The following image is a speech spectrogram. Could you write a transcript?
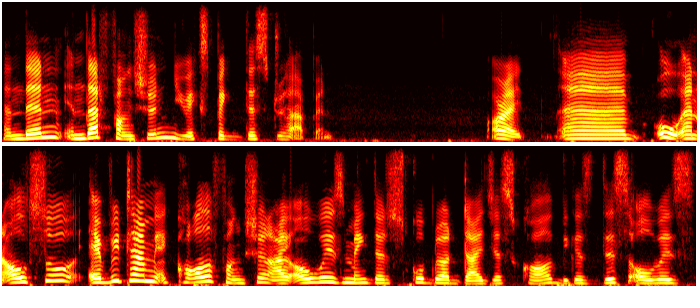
and then in that function you expect this to happen. All right uh, oh and also every time I call a function I always make the scope.digest call because this always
